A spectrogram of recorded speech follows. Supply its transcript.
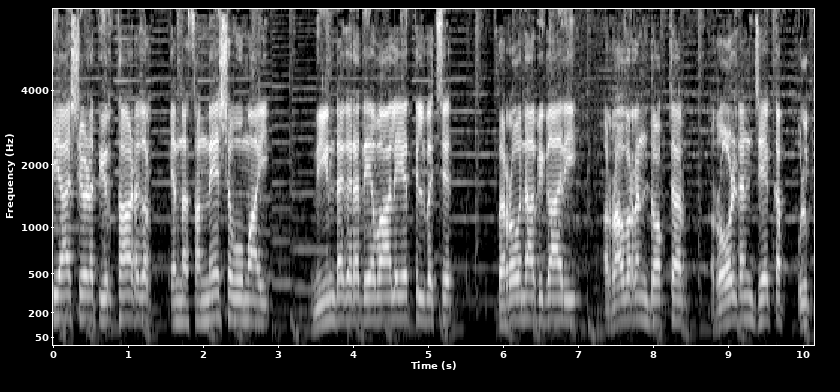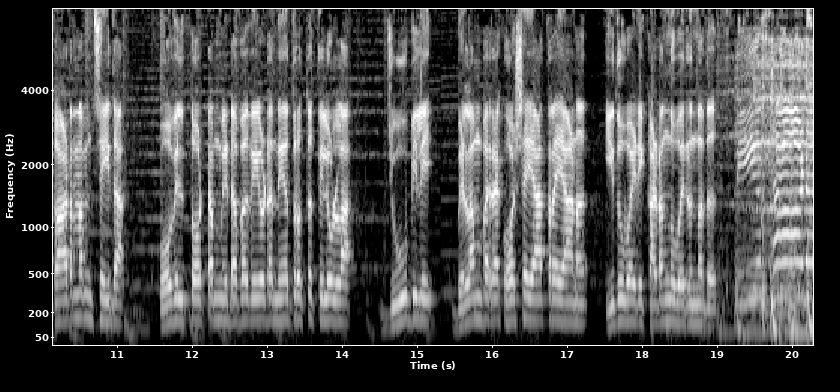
പ്രത്യാശയുടെ തീർത്ഥാടകർ എന്ന സന്ദേശവുമായി നീണ്ടകര ദേവാലയത്തിൽ വെച്ച് ഫെറോന വികാരി റവറൻ ഡോക്ടർ റോൾഡൻ ജേക്കബ് ഉദ്ഘാടനം ചെയ്ത കോവിൽത്തോട്ടം ഇടവകയുടെ നേതൃത്വത്തിലുള്ള ജൂബിലി വിളംബര ഘോഷയാത്രയാണ് ഇതുവഴി കടന്നുവരുന്നത്. തീർത്ഥാടകരെ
